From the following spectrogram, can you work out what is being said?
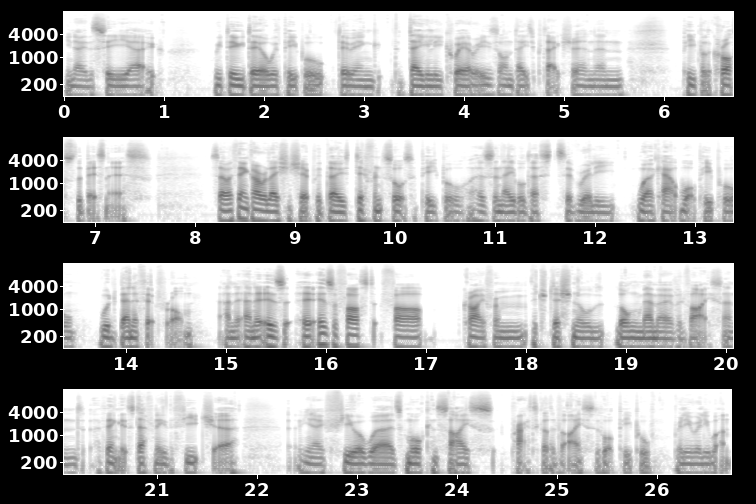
you know, the CEO we do deal with people doing the daily queries on data protection and people across the business. So I think our relationship with those different sorts of people has enabled us to really work out what people would benefit from. And and it is it is a fast far cry from the traditional long memo of advice and I think it's definitely the future. You know, fewer words, more concise, practical advice is what people really, really want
